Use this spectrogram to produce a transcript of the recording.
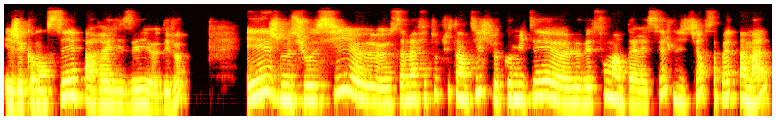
et j'ai commencé par réaliser des vœux. Et je me suis aussi, ça m'a fait tout de suite un tilt, le comité levé de fonds m'intéressait. Je me suis dit, tiens, ça peut être pas mal.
